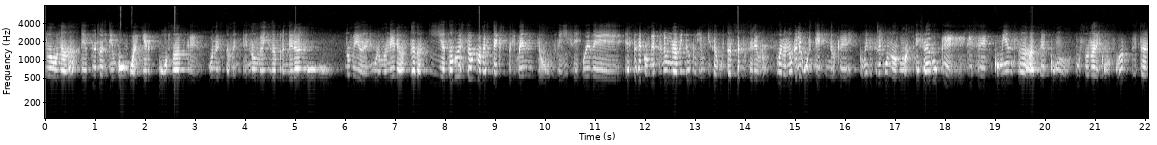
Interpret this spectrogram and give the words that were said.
no hago nada, de pierdo el tiempo con cualquier cosa que honestamente no me ayuda a aprender algo o no me ayuda de ninguna manera, nada. Y a todo esto con este experimento que hice fue de... Esto se convierte en un hábito que le empieza a gustar a tu cerebro. Bueno, no que le guste, sino que comienza a ser algo normal. Es algo que, que se comienza a hacer como tu zona de confort. Estás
